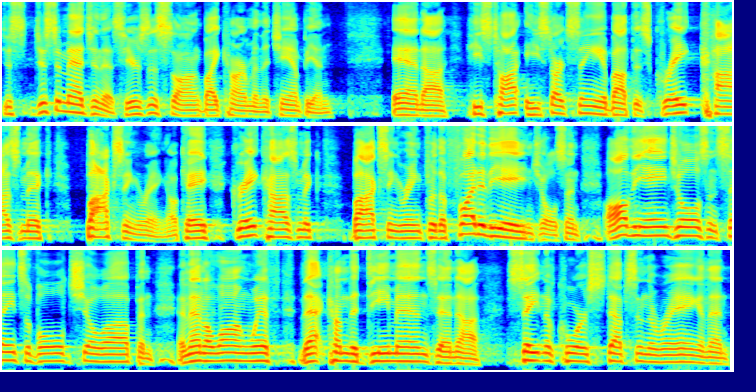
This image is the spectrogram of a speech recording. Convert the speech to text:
Just, just imagine this. Here's this song by Carmen, the champion. And uh, he's taught, he starts singing about this great cosmic boxing ring, okay? Great cosmic boxing ring for the fight of the angels. And all the angels and saints of old show up. And, and then along with that come the demons. And uh, Satan, of course, steps in the ring. And then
